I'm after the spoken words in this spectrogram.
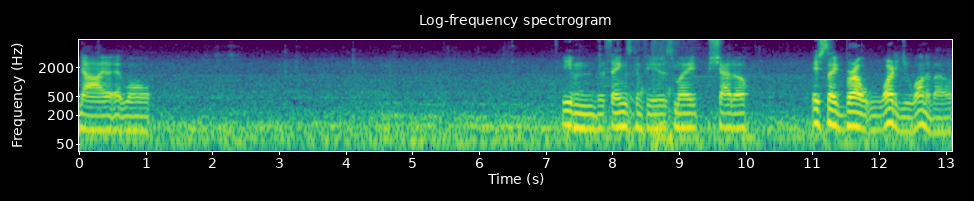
Nah, it won't. Even the thing's confused, my shadow. It's like, bro, what do you want about?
